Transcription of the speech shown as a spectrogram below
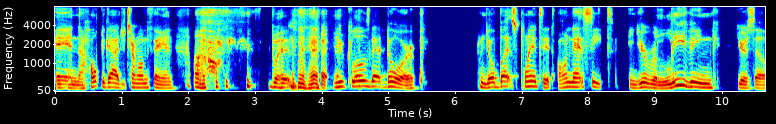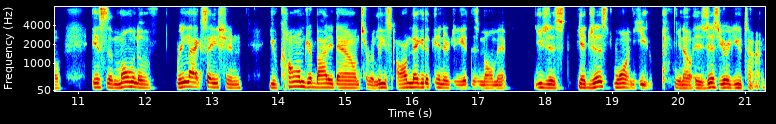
and I hope to God you turn on the fan. Um, but you close that door, your butt's planted on that seat, and you're relieving yourself. It's a moment of relaxation. You've calmed your body down to release all negative energy at this moment. You just you just want you. You know, it's just your you time.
